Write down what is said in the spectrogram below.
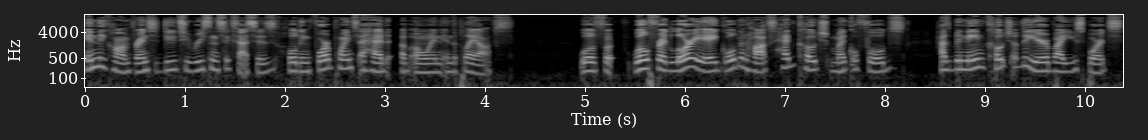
in the conference due to recent successes, holding 4 points ahead of Owen in the playoffs. Wilfred, Wilfrid Laurier, Golden Hawks head coach Michael Faulds, has been named Coach of the Year by U Sports,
